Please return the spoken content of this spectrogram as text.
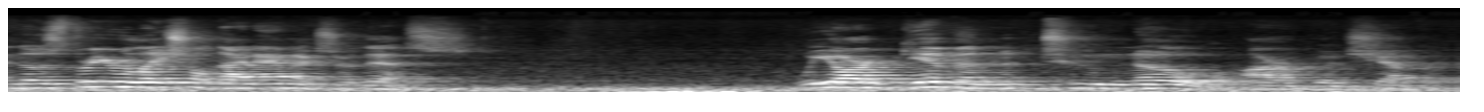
And those three relational dynamics are this we are given to know our good shepherd,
